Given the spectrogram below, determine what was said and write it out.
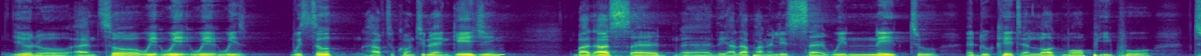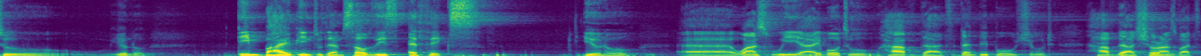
you know, and so we, we, we, we, we still have to continue engaging, but as uh, uh, the other panelists said, we need to educate a lot more people to, you know, imbibe into themselves these ethics, you know. Uh, once we are able to have that, then people should have the assurance, but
